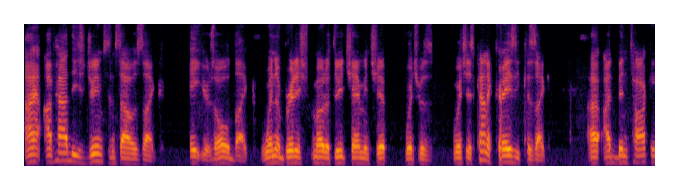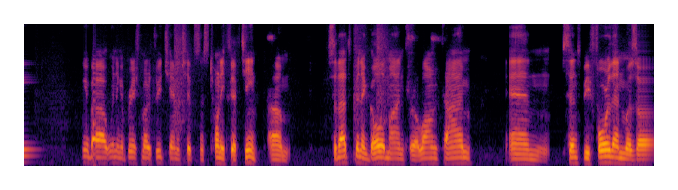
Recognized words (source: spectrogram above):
I I've had these dreams since I was like eight years old, like win a British Moto three championship, which was which is kind of crazy because like I, I'd been talking about winning a British Moto three championship since 2015. Um, so that's been a goal of mine for a long time. And since before then was uh,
